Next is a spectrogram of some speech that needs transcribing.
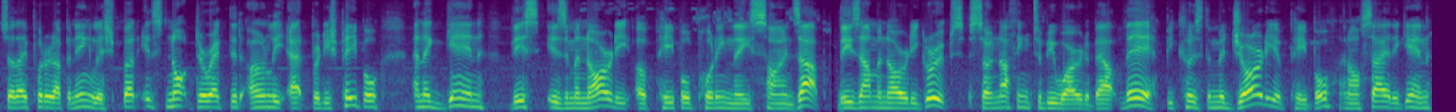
So they put it up in English, but it's not directed only at British people. And again, this is a minority of people putting these signs up. These are minority groups, so nothing to be worried about there because the majority of people, and I'll say it again,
